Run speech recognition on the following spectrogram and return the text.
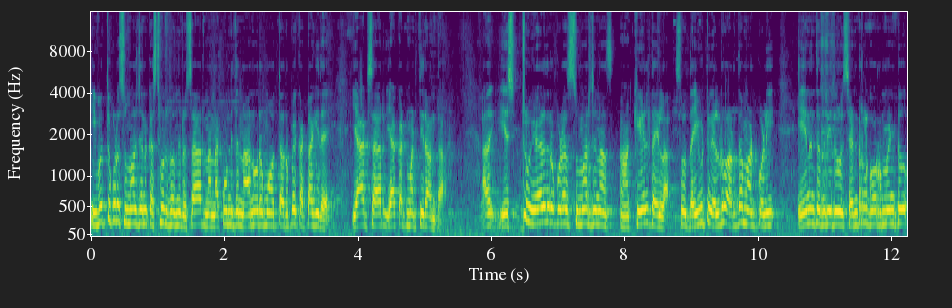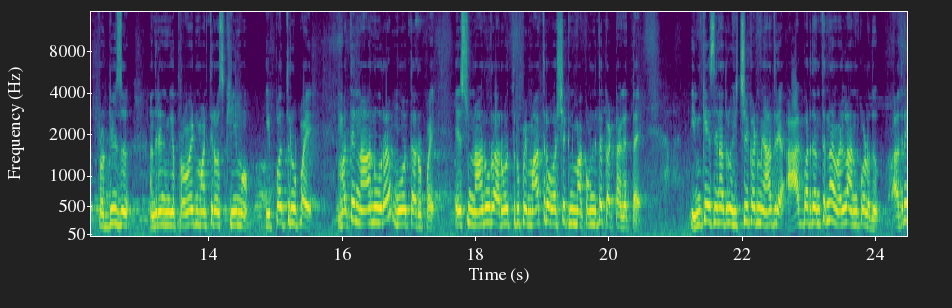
ಇವತ್ತು ಕೂಡ ಸುಮಾರು ಜನ ಕಸ್ಟಮರ್ಸ್ ಬಂದರು, ಸರ್, ನನ್ನ ಅಕೌಂಟಿಂದ ನಾನ್ನೂರ ಮೂವತ್ತಾರು ರೂಪಾಯಿ ಕಟ್ಟಾಗಿದೆ ಯಾಕೆ ಸರ್? ಯಾಕೆ ಕಟ್ ಮಾಡ್ತೀರಾ? ಅಂತ. ಎಷ್ಟು ಹೇಳಿದ್ರು ಕೂಡ ಸುಮಾರು ಜನ ಕೇಳ್ತಾ ಇಲ್ಲ. ಸೊ ದಯವಿಟ್ಟು ಎಲ್ಲರೂ ಅರ್ಥ ಮಾಡ್ಕೊಳ್ಳಿ. ಏನಂತಂದರೆ ಇದು ಸೆಂಟ್ರಲ್ ಗೌರ್ಮೆಂಟು ಪ್ರೊಡ್ಯೂಸ್ ಅಂದರೆ ನಿಮಗೆ ಪ್ರೊವೈಡ್ ಮಾಡ್ತಿರೋ ಸ್ಕೀಮು ಇಪ್ಪತ್ತು ರೂಪಾಯಿ, ಮತ್ತು ನಾನ್ನೂರ ಮೂವತ್ತಾರು ರೂಪಾಯಿ. ಎಷ್ಟು? ನಾನ್ನೂರ ಅರವತ್ತು ರೂಪಾಯಿ ಮಾತ್ರ ವರ್ಷಕ್ಕೆ ನಿಮ್ಮ ಅಕೌಂಟಿಂದ ಕಟ್ ಆಗುತ್ತೆ. ಇನ್ ಕೇಸ್ ಏನಾದರೂ ಹೆಚ್ಚು ಕಡಿಮೆ ಆದರೆ ಆಗಬಾರ್ದಂತ ನಾವೆಲ್ಲ ಅಂದ್ಕೊಳ್ಳೋದು ಆದರೆ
